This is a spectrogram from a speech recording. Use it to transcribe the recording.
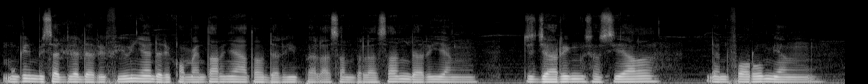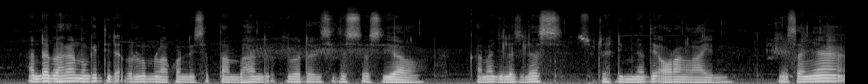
mungkin bisa dilihat dari view-nya, dari komentarnya atau dari balasan-balasan dari yang jejaring sosial dan forum yang Anda bahkan mungkin tidak perlu melakukan riset tambahan untuk keyword dari situs sosial karena jelas-jelas sudah diminati orang lain. Biasanya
